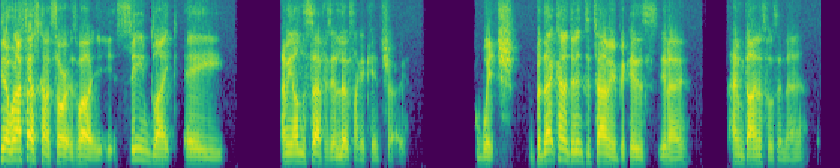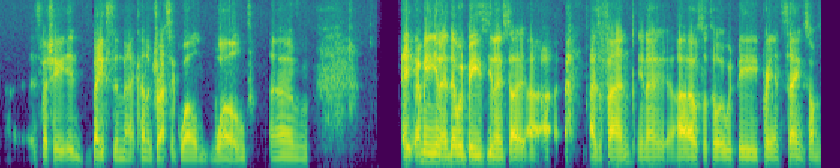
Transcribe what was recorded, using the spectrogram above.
you know, when I first kind of saw it as well, it, it seemed like a, I mean, on the surface, it looks like a kid show, which, but that kind of didn't deter me because you know, having dinosaurs in there, especially based in that kind of Jurassic World world. Um, I, I mean, you know, there would be, you know, so, uh, as a fan, you know, I also thought it would be pretty entertaining. So I'm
